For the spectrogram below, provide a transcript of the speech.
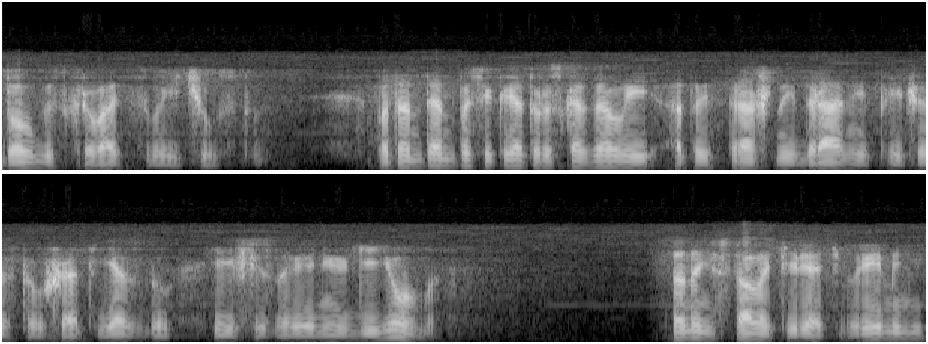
долго скрывать свои чувства. Патантен по секрету рассказал ей о той страшной драме, предшествовавшей отъезду и исчезновению Гийома. Она не стала терять времени,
